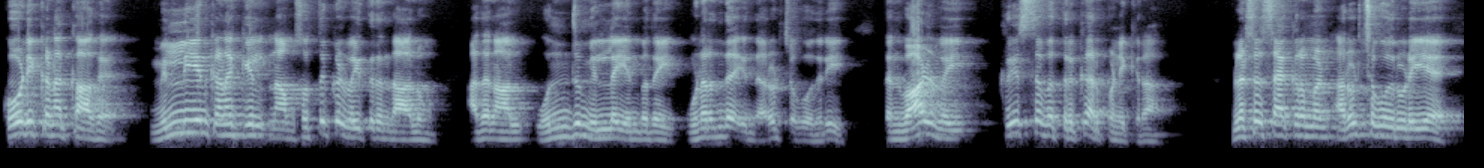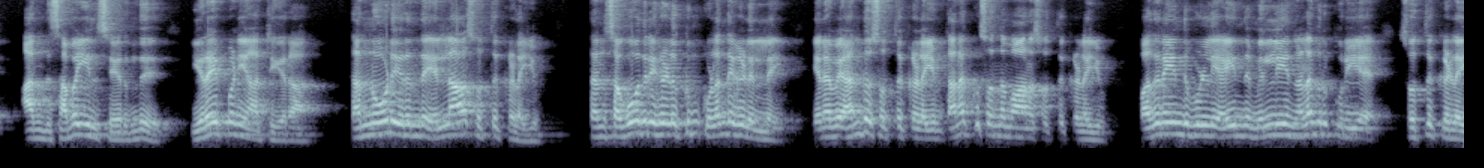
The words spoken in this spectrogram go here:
கோடிக்கணக்காக மில்லியன் கணக்கில் நாம் சொத்துக்கள் வைத்திருந்தாலும் அதனால் ஒன்றும் இல்லை என்பதை உணர்ந்த இந்த அருட்சகோதரி தன் வாழ்வை கிறிஸ்தவத்திற்கு அர்ப்பணிக்கிறார். பிளஸர் சாக்ரமன் அருட்சகோதருடைய அந்த சபையில் சேர்ந்து இறைப்பணி ஆற்றுகிறார். தன்னோடு இருந்த எல்லா சொத்துக்களையும் தன் சகோதரிகளுக்கும் குழந்தைகள் இல்லை. எனவே அந்த சொத்துக்களையும் தனக்கு சொந்தமான சொத்துக்களையும் பதினைந்து புள்ளி ஐந்து மில்லியன் அளவிற்குரிய சொத்துக்களை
